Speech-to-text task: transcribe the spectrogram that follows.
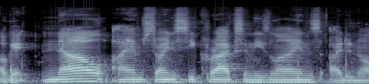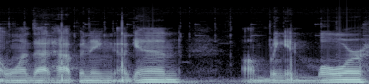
Okay, now I am starting to see cracks in these lines. I do not want that happening again. I'll bring in more.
